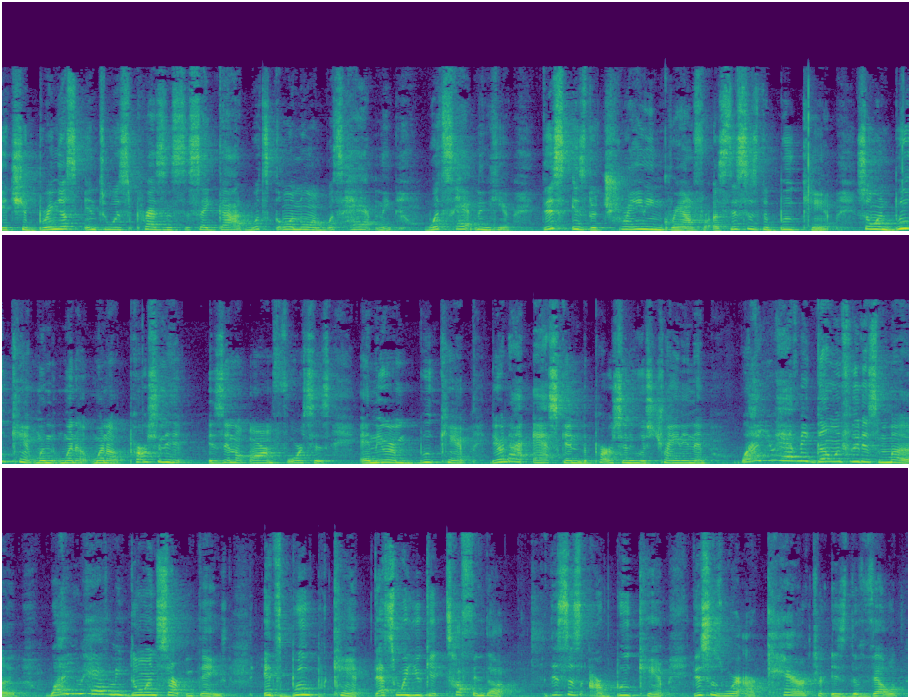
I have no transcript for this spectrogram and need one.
it should bring us into his presence to say god what's going on? What's happening? What's happening here? This is the training ground for us. This is the boot camp. So in boot camp when, when, a, when a person is in the armed forces and they're in boot camp they're not asking the person who is training them why you have me going through this mud? Why you have me doing certain things? It's boot camp. That's where you get toughened up this is our boot camp. This is where our character is developed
